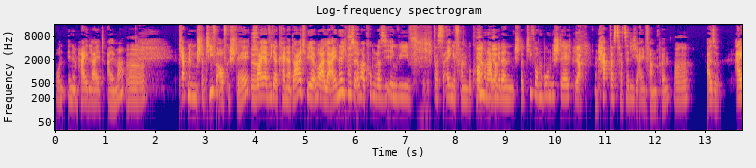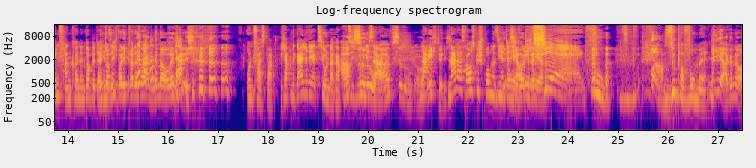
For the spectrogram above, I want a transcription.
und in dem Highlight Alma. Mhm. Ich habe nämlich ein Stativ aufgestellt. Es war ja wieder keiner da. Ich bin ja immer alleine. Ich muss ja immer gucken, dass ich irgendwie das eingefangen bekomme. Ja, und habe ja. mir dann ein Stativ auf den Boden gestellt Ja. und habe das tatsächlich einfangen können. Also einfangen können in doppelter Doch, Hinsicht. wollte ich gerade sagen, genau, richtig. Unfassbar. Ich habe eine geile Reaktion da gehabt, muss ich absolut, wirklich sagen. absolut, aber Na, richtig. Nala ist rausgesprungen und sie hinterher. sie wollte und ich, hinterher, yeah, puh, Bam. super Wumme. Ja, genau.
